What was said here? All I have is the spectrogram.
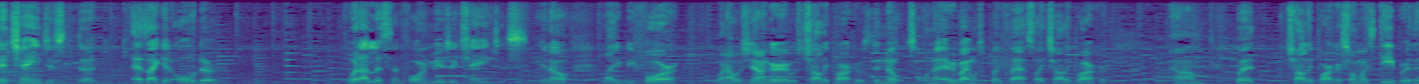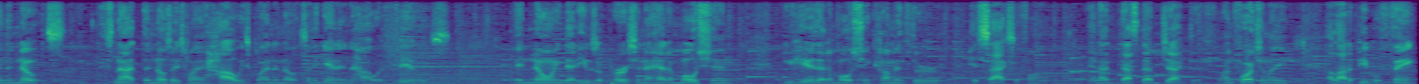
And it changes the as I get older. What I listen for in music changes. You know, like before when I was younger, it was Charlie Parker. It was the notes. I want everybody wants to play fast like Charlie Parker, um, but Charlie Parker is so much deeper than the notes. It's not the notes that he's playing, how he's playing the notes, and again, and how it feels. And knowing that he was a person that had emotion, you hear that emotion coming through his saxophone, and I, that's the objective. Unfortunately, a lot of people think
